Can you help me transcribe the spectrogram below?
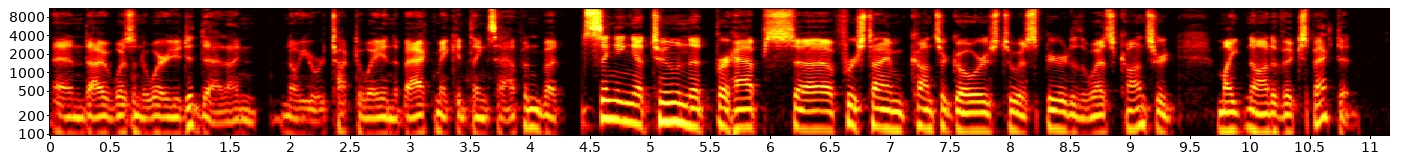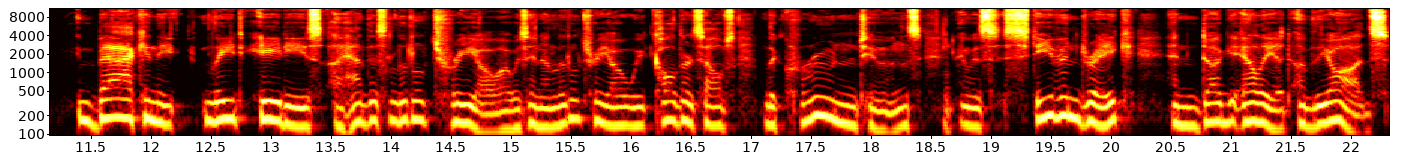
and I wasn't aware you did that. I know you were tucked away in the back making things happen, but singing a tune that perhaps uh, first time concert goers to a Spirit of the West concert might not have expected. Back in the late 80s, I had this little trio. I was in a little trio. We called ourselves the Croon Tunes. It was Steven Drake and Doug Elliott of the Odds.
